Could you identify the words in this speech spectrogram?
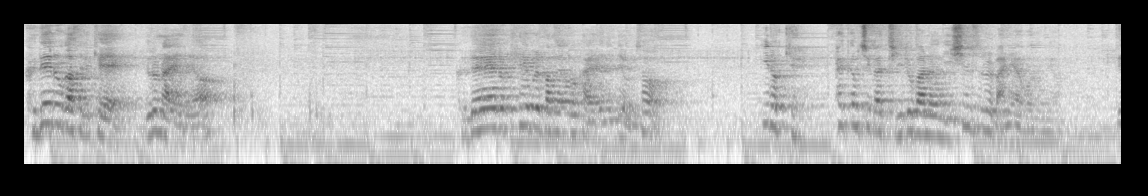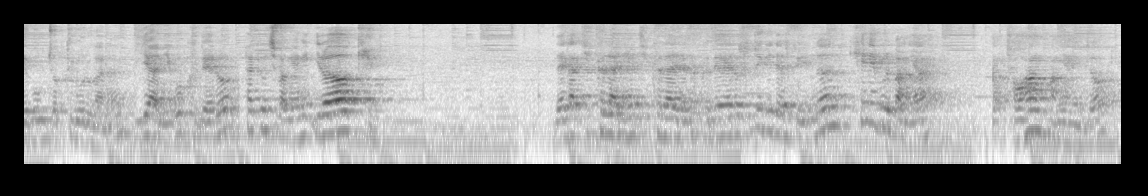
그대로 가서 이렇게 늘어나야 돼요. 그대로 케이블 방향으로 가야 되는데 여기서 이렇게 팔꿈치가 뒤로 가는 이 실수를 많이 하거든요. 내몸쪽 등으로 가는. 이게 아니고 그대로 팔꿈치 방향이 이렇게 내가 디클라인이면 디클라인에서 그대로 수직이 될 수 있는 케이블 방향 저항 방향이죠.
